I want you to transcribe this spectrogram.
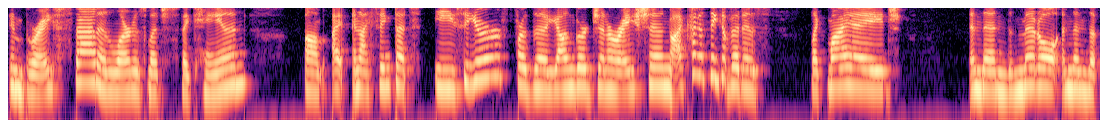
embrace that and learn as much as they can. Um, I, and I think that's easier for the younger generation. I kind of think of it as like my age, and then the middle, and then the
